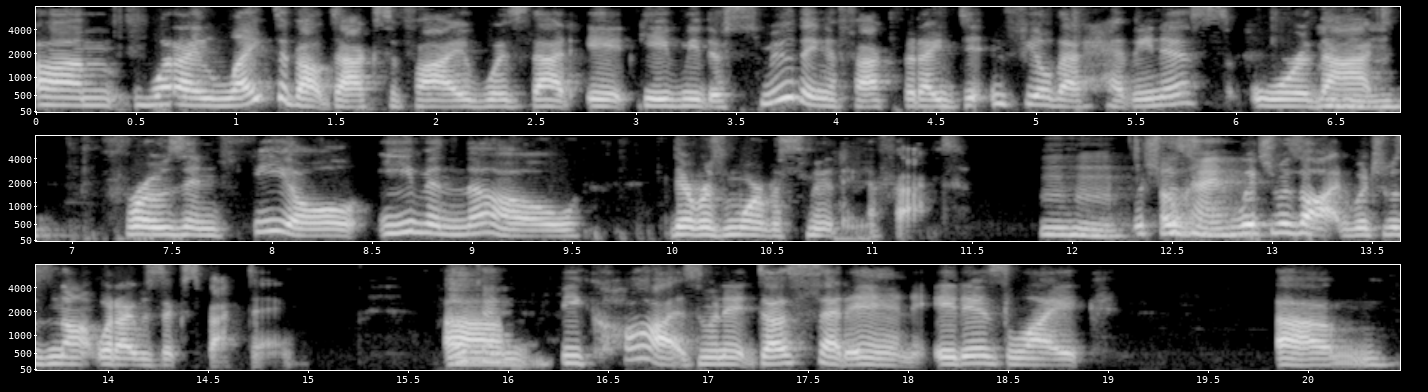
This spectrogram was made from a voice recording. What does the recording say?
um, what I liked about Daxxify was that it gave me the smoothing effect, but I didn't feel that heaviness or that Mhm. frozen feel, even though there was more of a smoothing effect, Mhm. which was okay. which was odd, which was not what I was expecting. Okay. Um, because when it does set in, it is like um,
